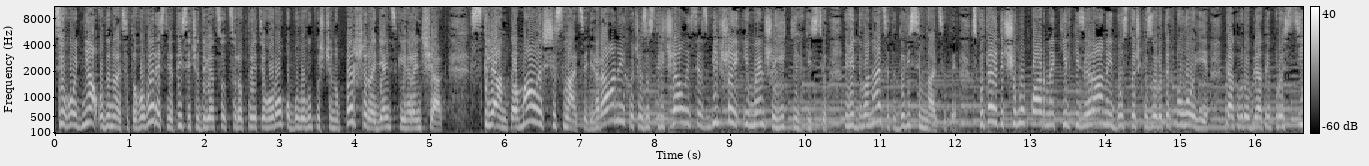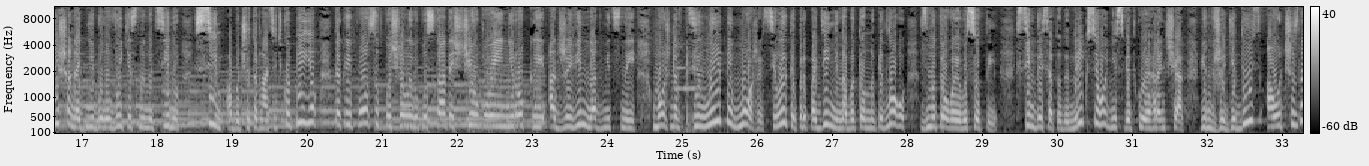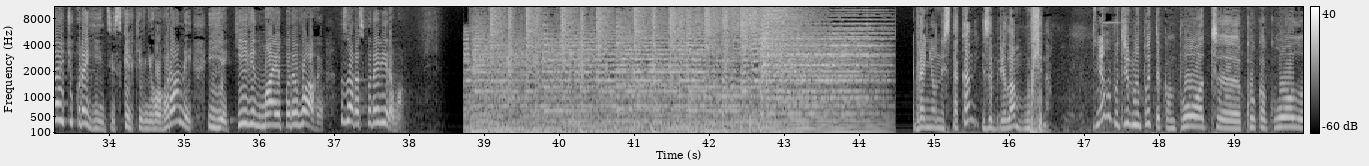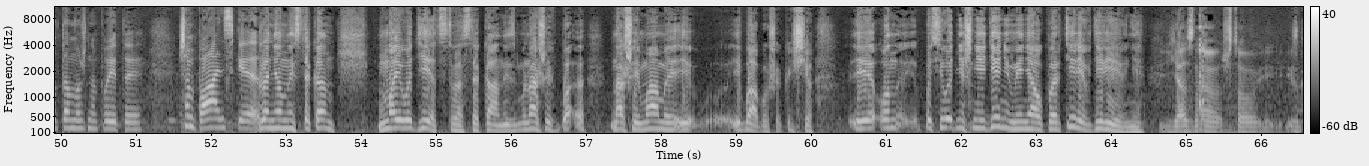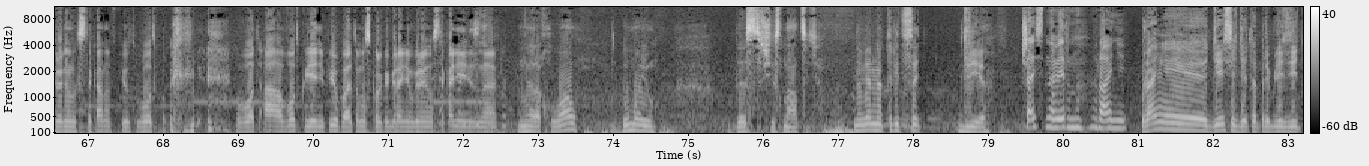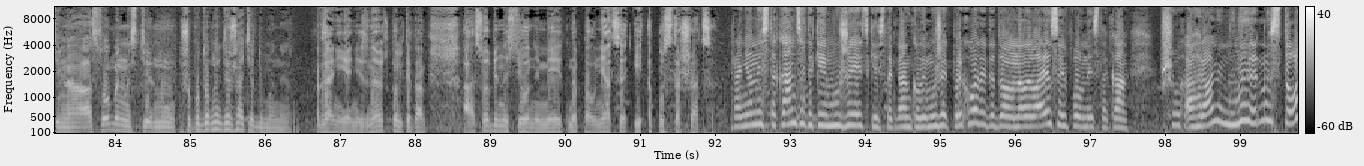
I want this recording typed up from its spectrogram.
Цього дня, 11 вересня 1943 року, було випущено перший радянський гранчак. Склянка мала 16 граней, хоча зустрічалися з більшою і меншою їх кількістю від 12 до 18. Спитаєте, чому парна кількість граней, бо з точки зору технології так виробляти простіше. На дні було витіснено ціну 7 або 14 копійок. Такий посуд почали випускати ще у повоєнні роки, адже він надміцний. Можна вцілити, може вцілити при падінні на бетонну підлогу з метрової висоти. 71 рік сьогодні святкує гранчак. Він вже дідусь. А от чи знають українці, скільки в нього граней і які він має переваги? Зараз перевіримо. Граненый стакан изобрела Мухина. З нього потрібно пити компот, е, кока-колу там можна пити, шампанське. Граненый стакан моего детства стакан из наших ба- э, нашей мамы и, бабушек еще. И он по сегодняшний день у меня в квартире в деревне. Я знаю, что из граненых стаканов пьют водку. Вот. А водку я не пью, поэтому сколько граней в граненом стакане я не знаю. Не рахував, думаю, десь 16. Наверное, 32. 6, мабуть, грані. Ранее 10 где-то приблизительно, а особенности, ну, чтобы удобно держать, я думаю, наверное. Грани я не знаю, сколько там, а особенности он имеет наполняться и опустошаться. Гранений стакан це такий мужицький стакан, коли мужик приходить додому, наливає свій повний стакан. Шух, а грани, ну, мабуть, 100.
